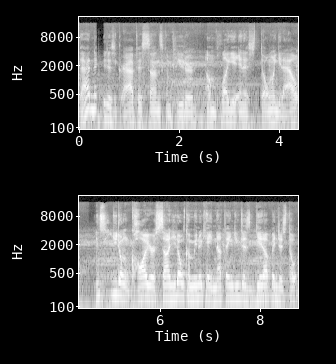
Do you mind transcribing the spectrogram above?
That nigga just grabbed his son's computer, unplug it, and is throwing it out. It's, you don't call your son, you don't communicate nothing, you just get up and just throw.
